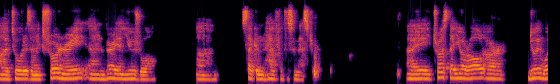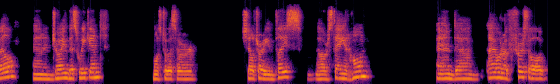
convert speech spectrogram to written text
uh, to what is an extraordinary and very unusual uh, second half of the semester. I trust that you are all are doing well and enjoying this weekend. Most of us are sheltering in place or staying at home. And um, I want to first of all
